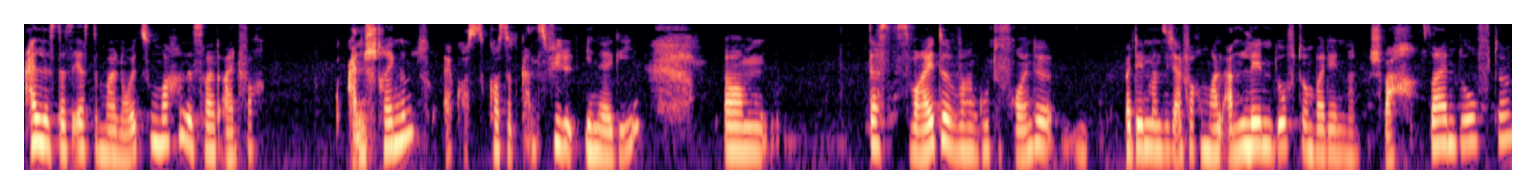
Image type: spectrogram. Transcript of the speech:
alles das erste Mal neu zu machen, ist halt einfach anstrengend. Er kostet, kostet ganz viel Energie. Ähm, das zweite waren gute Freunde, bei denen man sich einfach mal anlehnen durfte und bei denen man schwach sein durfte.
